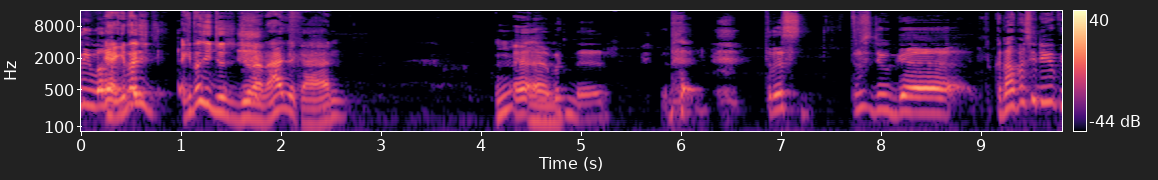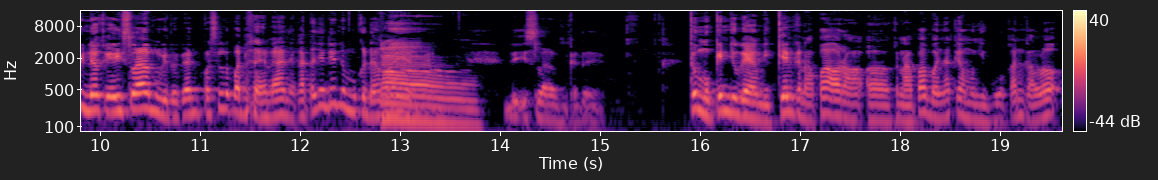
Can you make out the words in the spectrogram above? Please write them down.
Geli banget. ya kita ju- kita sih jujur-jujuran aja kan Hmm, Eh, eh, bener. Terus terus juga kenapa sih dia pindah ke Islam gitu kan? Pasti lu pada nanya-nanya. Katanya dia nemu kedamaian kan, Oh. di Islam katanya. Itu mungkin juga yang bikin kenapa orang eh, kenapa banyak yang menyebutkan kalau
